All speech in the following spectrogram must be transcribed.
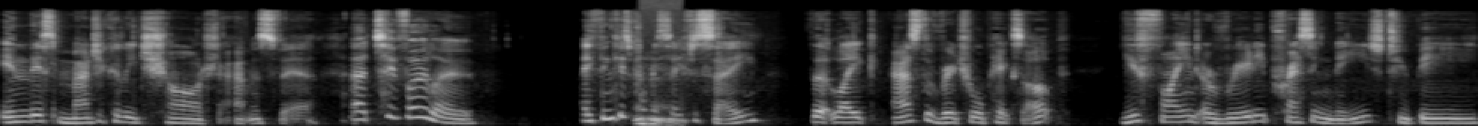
in this magically charged atmosphere, uh, Tivolo, I think it's probably safe to say that like as the ritual picks up, you find a really pressing need to be.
